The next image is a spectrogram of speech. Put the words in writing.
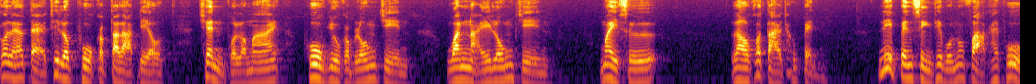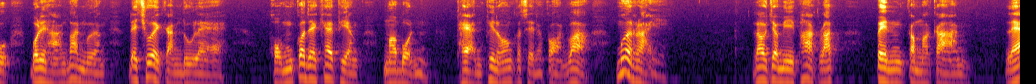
ก็แล้วแต่ที่เราผูกกับตลาดเดียว เช่นผลไม้ผูกอยู่กับลงจีน วันไหนลงจีน ไม่ซื้อ เราก็ตายทั้งเป็น นี่เป็นสิ่งที่ผมต้องฝากให้ผู้บริหารบ้านเมือง ได้ช่วยกันดูแล ผมก็ได้แค่เพียงมาบ่นแทนพี่น้องเกษตรกรว่าเมื่อไหร่ เราจะมีภาครัฐเป็นกรรมการ และ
